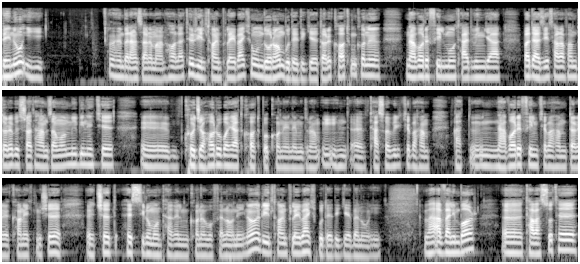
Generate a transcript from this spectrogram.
به نوعی به نظر من. حالت real-time playback اون دوران بوده دیگه. داره cut می‌کنه نوار فیلم و تدوینگر بعد از یه طرف هم داره به صورت همزمان می‌بینه که کجاها رو باید cut بکنه. نمی‌دونم این تصاویر که به هم نوار فیلم که به هم داره connect میشه چه حسی رو منتقل می‌کنه و فلان اینا. real-time playback بوده دیگه به نوعی. و اولین بار توسط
